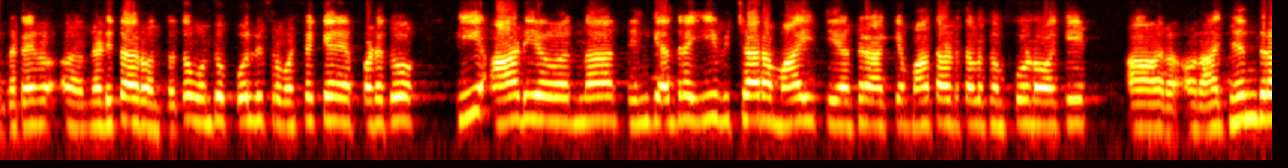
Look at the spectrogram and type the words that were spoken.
ಘಟನೆ ನಡೀತಾ ಇರುವಂತದ್ದು ಒಂದು ಪೊಲೀಸರು ವಶಕ್ಕೆ ಪಡೆದು ಈ ಆಡಿಯೋವನ್ನ ನಿಮ್ಗೆ ಅಂದ್ರೆ ಈ ವಿಚಾರ ಮಾಹಿತಿ ಅಂದ್ರೆ ಆಕೆ ಮಾತಾಡ್ತಾಳೆ ಸಂಪೂರ್ಣವಾಗಿ. ಆ ರಾಜೇಂದ್ರ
